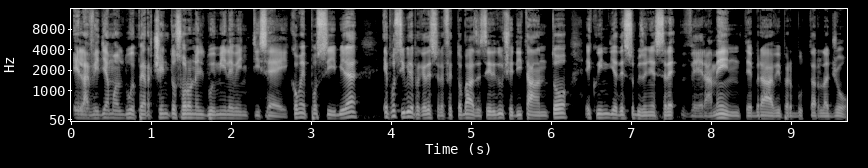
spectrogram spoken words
e la vediamo al 2% solo nel 2026? Com'è possibile? È possibile perché adesso l'effetto base si riduce di tanto e quindi adesso bisogna essere veramente bravi per buttarla giù.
